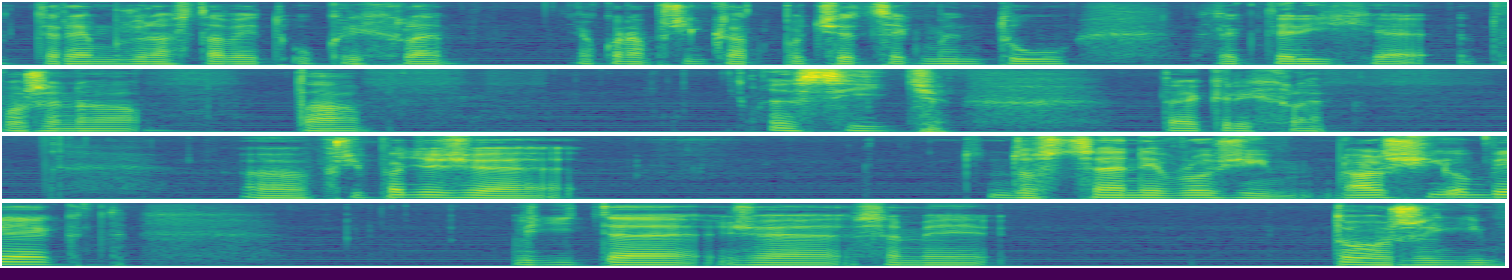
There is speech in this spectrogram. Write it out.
které můžu nastavit u krychle, jako například počet segmentů, ze kterých je tvořena ta síť té krychle. Eh, v případě, že do scény vložím další objekt, vidíte, že se mi tvoří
